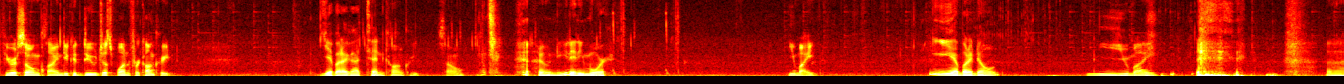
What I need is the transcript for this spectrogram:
If you were so inclined, you could do just one for concrete. Yeah, but I got 10 concrete. So, I don't need any more. you might. Yeah, but I don't. You might. Uh,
